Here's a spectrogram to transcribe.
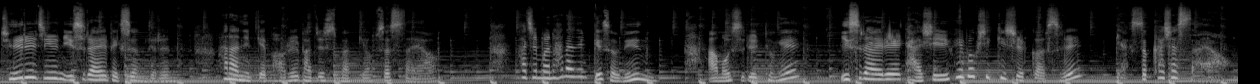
죄를 지은 이스라엘 백성들은 하나님께 벌을 받을 수밖에 없었어요. 하지만 하나님께서는 아모스를 통해 이스라엘을 다시 회복시키실 것을 약속하셨어요.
